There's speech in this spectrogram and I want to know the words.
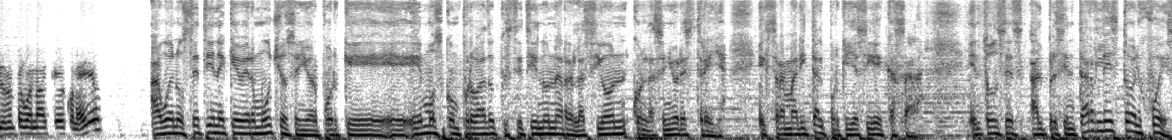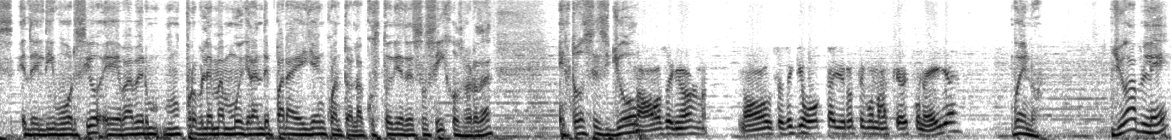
yo no tengo nada que ver con ellos. Ah, bueno, usted tiene que ver mucho, señor, porque eh, hemos comprobado que usted tiene una relación con la señora Estrella, extramarital, porque ella sigue casada. Entonces, al presentarle esto al juez del divorcio, eh, va a haber un problema muy grande para ella en cuanto a la custodia de sus hijos, ¿verdad? Entonces yo, No, señor, no, usted se equivoca, yo no tengo nada que ver con ella. bueno, yo hablé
